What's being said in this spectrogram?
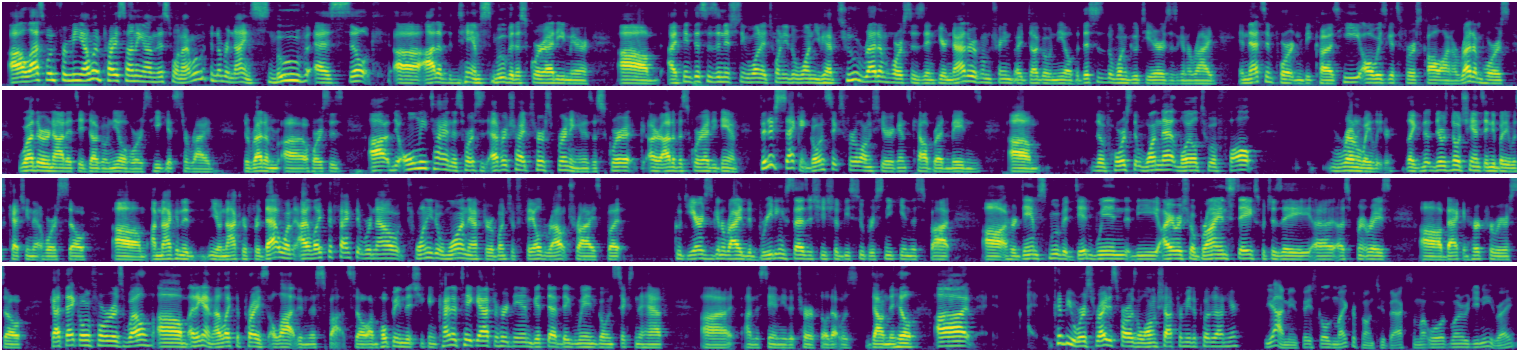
Uh, last one for me. I went price hunting on this one. I went with the number nine, Smooth as Silk, uh, out of the dam Smooth at a Square Eddie mirror. Um, I think this is an interesting one at 20 to 1. You have two Reddam horses in here, neither of them trained by Doug O'Neill, but this is the one Gutierrez is going to ride. And that's important because he always gets first call on a Reddam horse, whether or not it's a Doug O'Neill horse, he gets to ride the Reddam uh, horses. Uh, the only time this horse has ever tried turf sprinting and is a square or out of a Square Eddie Dam, finished second, going six furlongs here against Calbred Maidens. Um, the horse that won that, loyal to a fault runaway leader. Like no, there was no chance anybody was catching that horse. So um, I'm not going to you know knock her for that one. I like the fact that we're now 20 to one after a bunch of failed route tries, but Gutierrez is going to ride. The breeding says that she should be super sneaky in this spot. Uh, her dam smooth it did win the Irish O'Brien Stakes, which is a, a, a sprint race uh, back in her career. So got that going for her as well. Um, and again, I like the price a lot in this spot. So I'm hoping that she can kind of take after her dam, get that big win, going six and a half uh, on the Santa Anita turf, though that was down the hill. Uh, it could be worse, right? As far as a long shot for me to put it on here. Yeah, I mean, face golden microphone, two backs. what, what, what would you need, right?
